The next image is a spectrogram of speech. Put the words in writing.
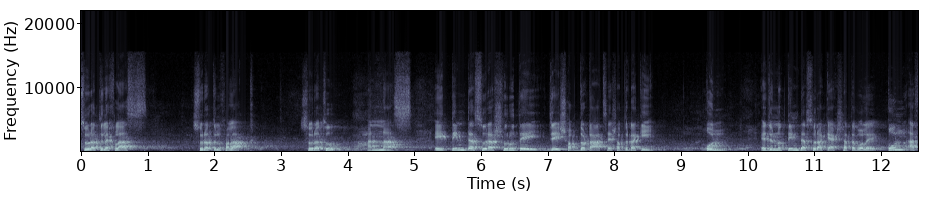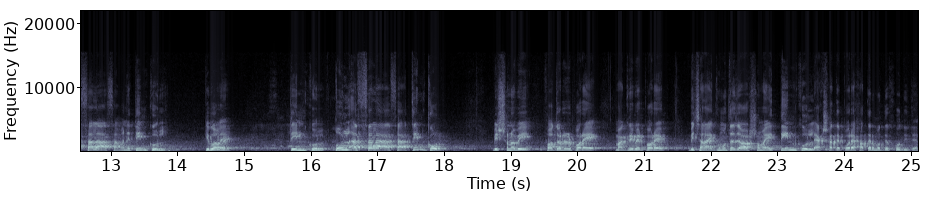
সুরাতুল এখলাস সুরাতুল ফালাক, সূরাতু আন্নাস। এই তিনটা সূরা শুরুতেই যেই শব্দটা আছে, শব্দটা কি? কুল। এজন্য তিনটা সূরাকে একসাথে বলে কুল আসালা আসা মানে তিন কুল। কি বলে? তিন কুল। কুল আসালা আসা তিন কুল। বিশ্বনবী ফজরের পরে, মাগরিবের পরে বিছানায় ঘুমোতে যাওয়ার সময় এই তিন কুল একসাথে পরে হাতের মধ্যে ফু দিতেন।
